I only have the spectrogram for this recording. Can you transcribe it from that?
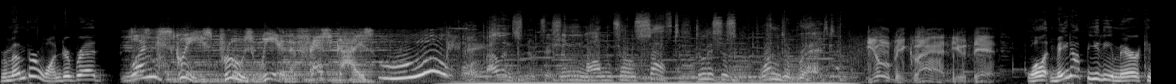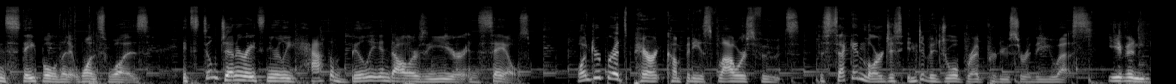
Remember Wonder Bread? One squeeze proves we're the fresh guys. Ooh. For balanced nutrition, Mom chose soft, delicious Wonder Bread. You'll be glad you did. While it may not be the American staple that it once was, it still generates nearly half a billion dollars a year in sales. Wonder Bread's parent company is Flowers Foods, the second largest individual bread producer in the US. Even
